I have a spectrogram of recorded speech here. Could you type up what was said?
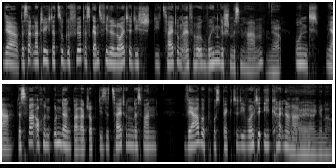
ja, das hat natürlich dazu geführt, dass ganz viele Leute die, die Zeitung einfach irgendwo hingeschmissen haben. Ja, Und ja, das war auch ein undankbarer Job. Diese Zeitungen, das waren Werbeprospekte, die wollte eh keiner ja, haben. ja, genau.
